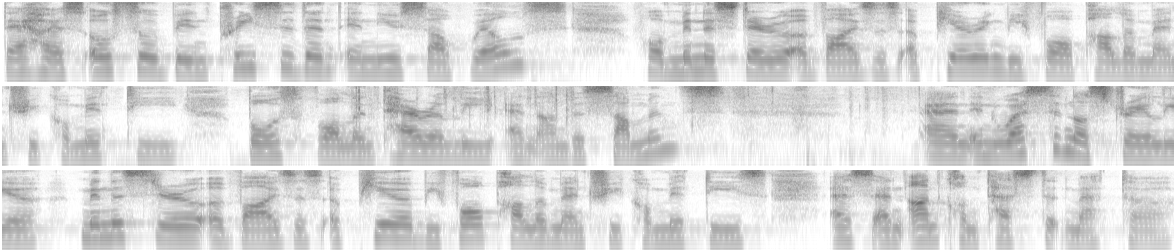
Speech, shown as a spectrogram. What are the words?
There has also been precedent in New South Wales for ministerial advisors appearing before a parliamentary committee, both voluntarily and under summons. And in Western Australia, ministerial advisors appear before parliamentary committees as an uncontested matter,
